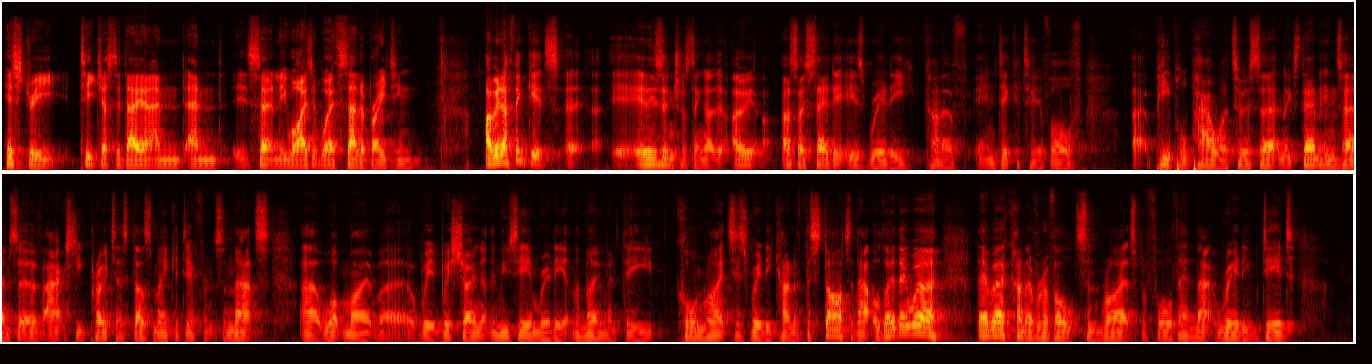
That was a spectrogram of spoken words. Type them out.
history teach us today? And and it's certainly why is it worth celebrating? I mean, I think it's uh, it is interesting. I, I, as I said, it is really kind of indicative of uh, people power to a certain extent mm. in terms of actually protest does make a difference, and that's uh, what my uh, we're, we're showing at the museum really at the moment. The corn riots is really kind of the start of that. Although there were there were kind of revolts and riots before then, that really did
